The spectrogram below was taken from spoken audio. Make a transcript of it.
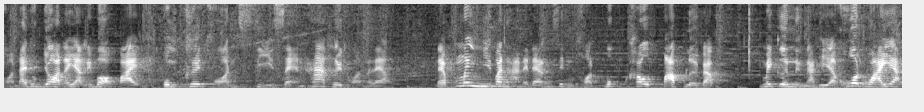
ถอนได้ทุกยอดนะอย่างที่บอกไป ผมเคยถอน4 5 0 0 0เคยถอนมาแล้วนะไม่มีปัญหาใดๆทั้งสิ้นถอนปุ๊บเข้าปั๊บเลยแบบ ไม่เกิน1นาทีอะโคตรไวอะ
